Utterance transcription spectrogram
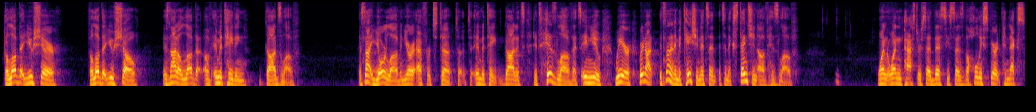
the love that you share, the love that you show, is not a love of imitating God's love. It's not your love and your efforts to, to, to, imitate God. It's, it's His love that's in you. We are, we're not, it's not an imitation, it's, a, it's an extension of His love. One, one pastor said this he says, The Holy Spirit connects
